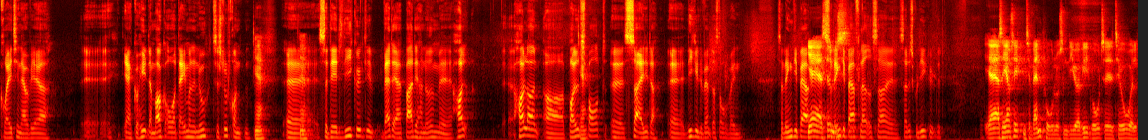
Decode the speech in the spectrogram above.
Kroatien er jo ved at øh, ja, gå helt amok over damerne nu til slutrunden. Ja. Øh, ja. Så det er ligegyldigt, hvad det er, bare det har noget med hold, holdånd og boldsport, ja. øh, så er de der. Øh, ligegyldigt, hvem der står på banen. Så længe de bærer, ja, ja, så længe de bærer fladet, så, øh, så er det sgu ligegyldigt. Ja, altså jeg har jo set den til vandpolo, som de jo er vildt gode til, til OL.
